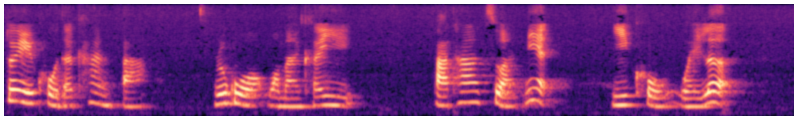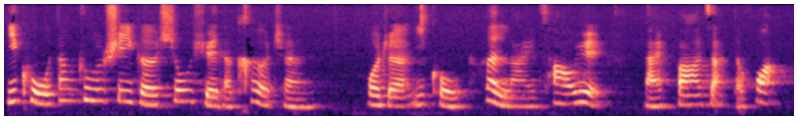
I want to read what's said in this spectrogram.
对于苦的看法，如果我们可以把它转念。以苦为乐，以苦当作是一个修学的课程，或者以苦恨来超越、来发展的话，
